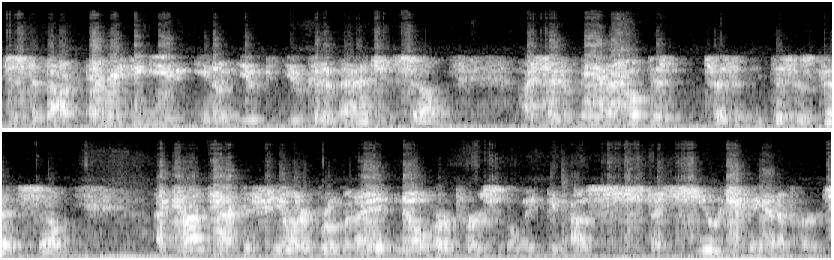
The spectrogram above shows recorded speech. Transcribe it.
just about everything you you know you you could imagine. So I said, man, I hope this this, this is good. So I contacted Fiona Bruman. I didn't know her personally. I was just a huge fan of hers.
